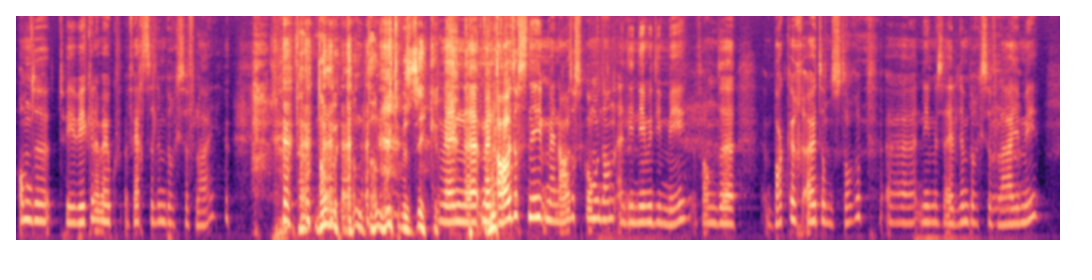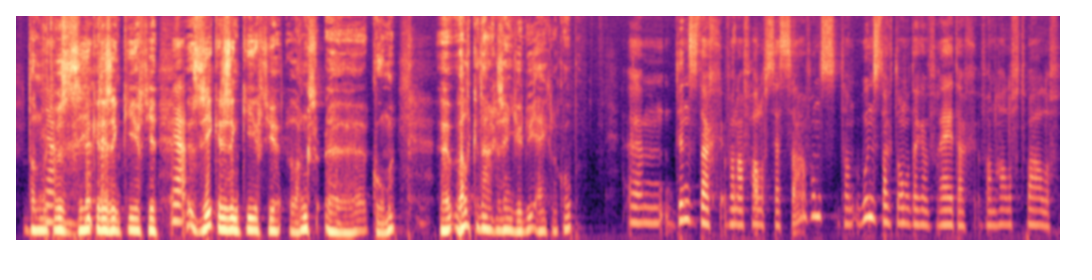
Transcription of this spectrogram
om de twee weken hebben wij ook verse Limburgse vlaai. Dan, dan, dan, dan moeten we zeker... Mijn, eh, mijn, ouders, nee, mijn ouders komen dan en die nemen die mee. Van de bakker uit ons dorp nemen zij Limburgse vlaaien mee. Dan moeten Ja. we zeker eens een keertje, Ja. zeker eens een keertje langs komen. Welke dagen zijn jullie eigenlijk open? Ehm, dinsdag vanaf half zes avonds, dan woensdag, donderdag en vrijdag van half twaalf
